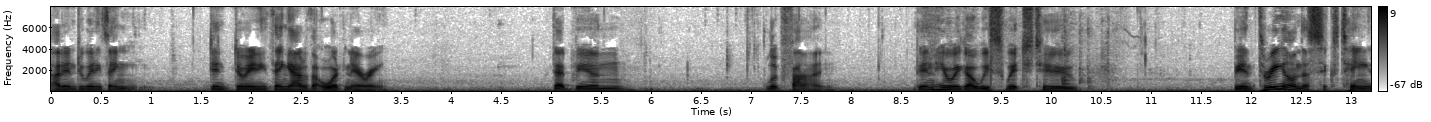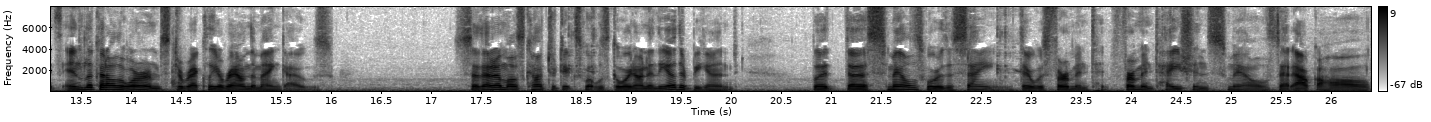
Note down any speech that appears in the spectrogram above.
I didn't do anything didn't do anything out of the ordinary that bin looked fine. Then here we go, we switch to bin 3 on the 16th, and look at all the worms directly around the mangoes. So that almost contradicts what was going on in the other bin. But the smells were the same. There was ferment fermentation smells, that alcohol,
